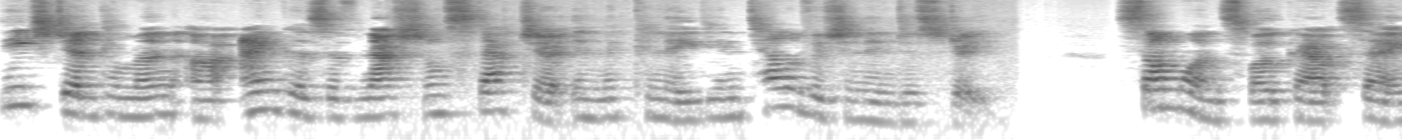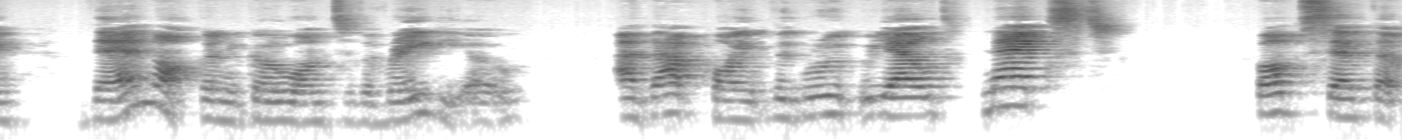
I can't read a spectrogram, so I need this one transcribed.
These gentlemen are anchors of national stature in the Canadian television industry. Someone spoke out saying, they're not going to go onto the radio. At that point, the group yelled, Next! Bob said that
